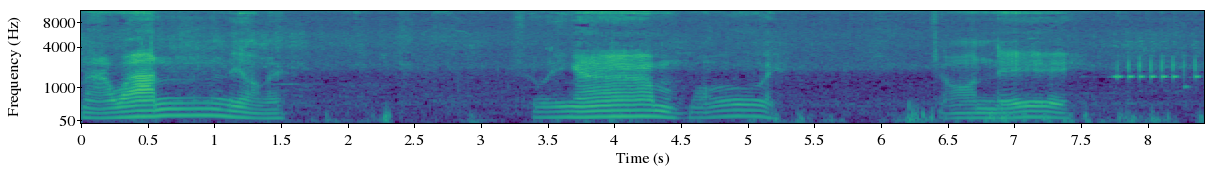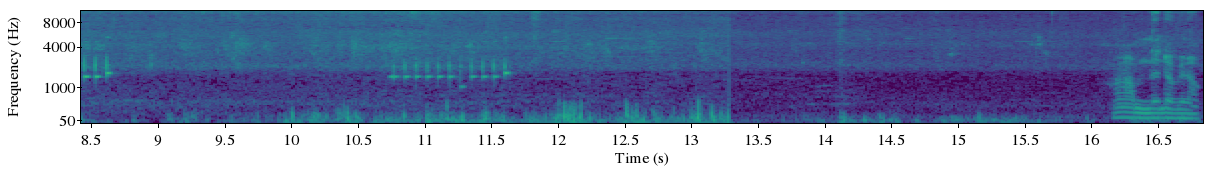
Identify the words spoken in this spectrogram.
หนาหวานนี่ออกเลย สวยงาม โอ้ย จอนเด้ห้ามเลยนะพี่น้อง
